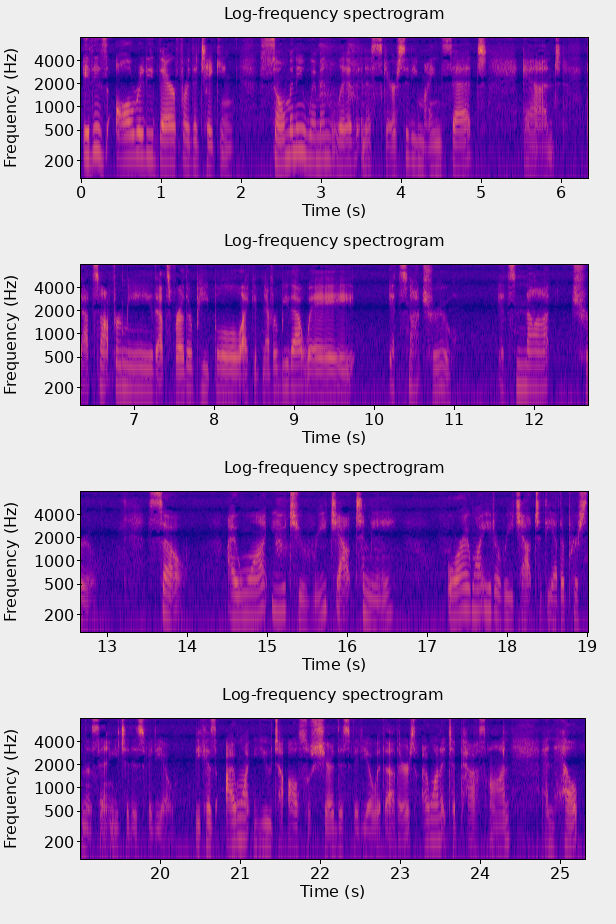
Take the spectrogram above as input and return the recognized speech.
It is already there for the taking. So many women live in a scarcity mindset, and that's not for me, that's for other people. I could never be that way. It's not true. It's not true. So, I want you to reach out to me or I want you to reach out to the other person that sent you to this video because I want you to also share this video with others. I want it to pass on and help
